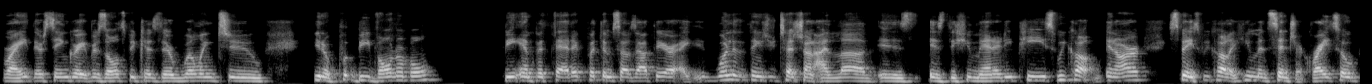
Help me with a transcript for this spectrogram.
right? They're seeing great results because they're willing to, you know, put, be vulnerable, be empathetic, put themselves out there. I, one of the things you touched on, I love is is the humanity piece. We call in our space, we call it human centric, right? So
